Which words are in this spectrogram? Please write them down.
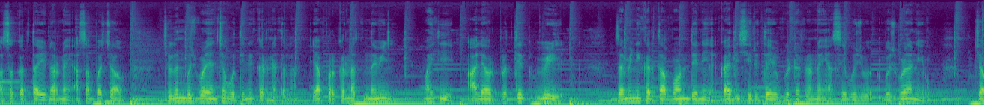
असा करता येणार नाही असा बचाव छगन भुजबळ यांच्या वतीने करण्यात आला. या प्रकरणात नवीन माहिती आल्यावर प्रत्येक वेळी जमिनीकरता बॉन्ड देणे कायदेशीररित्या योग्य ठरणार नाही असे भुजबळ भुजबळांनी च्या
